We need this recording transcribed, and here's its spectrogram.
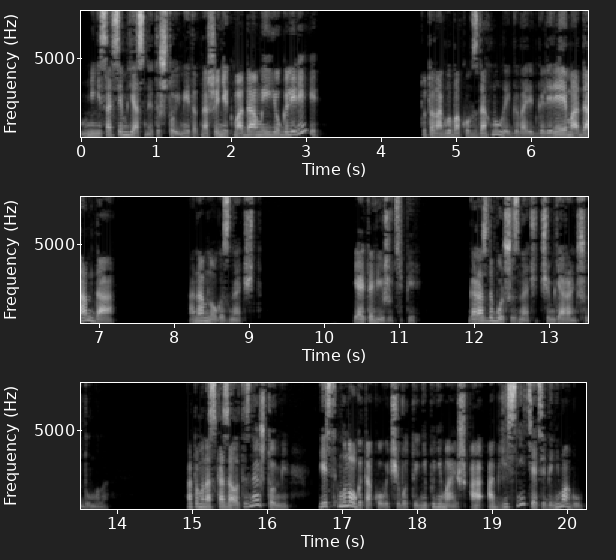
мне не совсем ясно, это что, имеет отношение к мадам и ее галерее? Тут она глубоко вздохнула и говорит, галерея мадам, да. Она много значит. Я это вижу теперь. Гораздо больше значит, чем я раньше думала. Потом она сказала, ты знаешь, Томми, есть много такого, чего ты не понимаешь, а объяснить я тебе не могу.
